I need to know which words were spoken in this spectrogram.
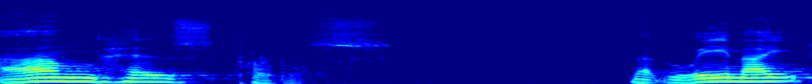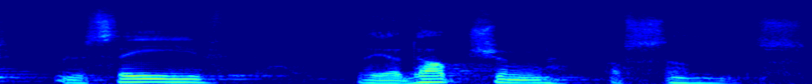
and his purpose, that we might receive the adoption of sons.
